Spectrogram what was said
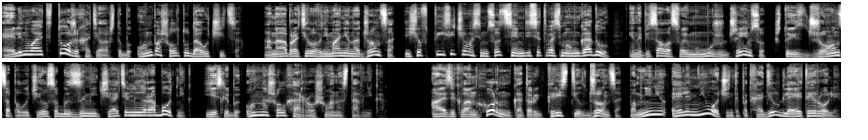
Эллен Уайт тоже хотела, чтобы он пошел туда учиться. Она обратила внимание на Джонса еще в 1878 году и написала своему мужу Джеймсу, что из Джонса получился бы замечательный работник, если бы он нашел хорошего наставника. Айзек Ван Хорн, который крестил Джонса, по мнению Эллен, не очень-то подходил для этой роли.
